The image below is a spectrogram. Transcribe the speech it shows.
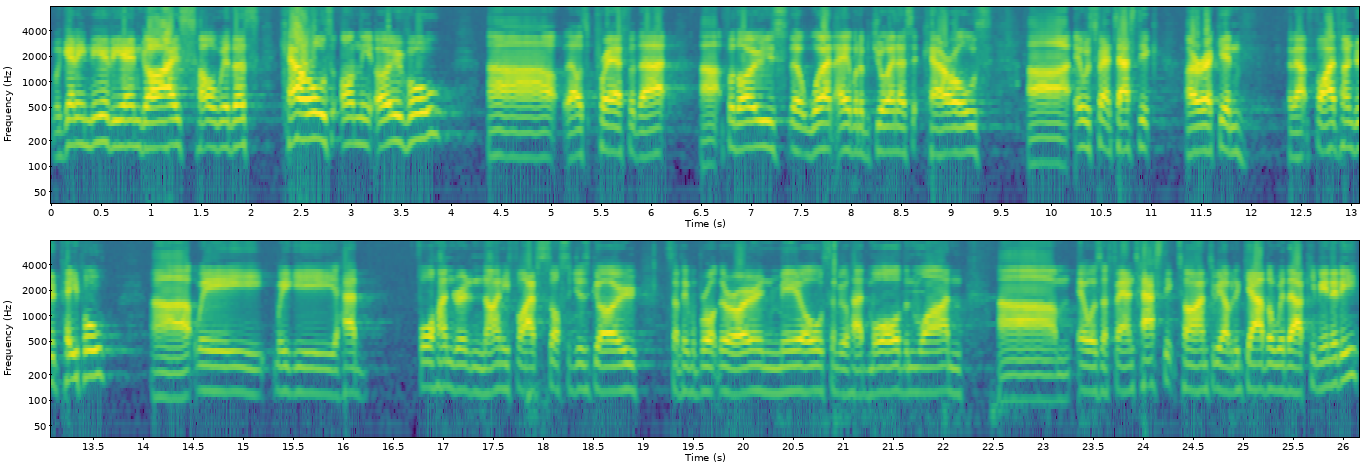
we're getting near the end, guys. Hold with us. Carols on the Oval. Uh, that was prayer for that. Uh, for those that weren't able to join us at Carols, uh, it was fantastic. I reckon about 500 people. Uh, we, we had 495 sausages go. Some people brought their own meal, some people had more than one. Um, it was a fantastic time to be able to gather with our community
